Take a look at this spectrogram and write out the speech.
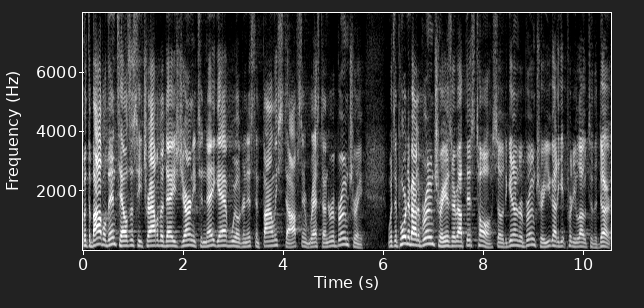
But the Bible then tells us he traveled a day's journey to Negev wilderness and finally stops and rests under a broom tree. What's important about a broom tree is they're about this tall. So to get under a broom tree, you got to get pretty low to the dirt.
